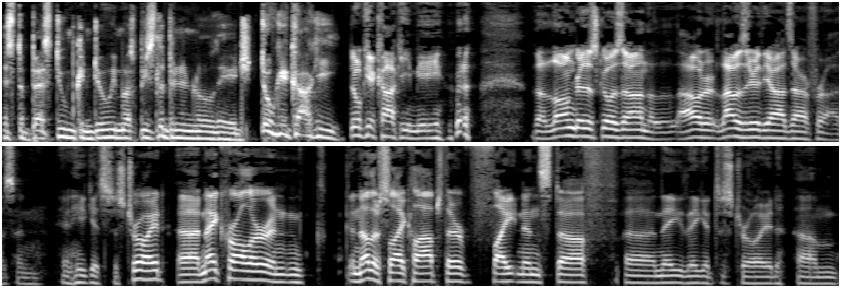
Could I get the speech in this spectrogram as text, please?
it's the best Doom can do. He must be slipping in old age. Don't get cocky. Don't get cocky, me. the longer this goes on, the louder, lousier the odds are for us. And and he gets destroyed. Uh, Nightcrawler and another Cyclops, they're fighting and stuff, uh, and they they get destroyed. Um,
